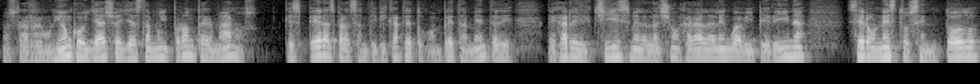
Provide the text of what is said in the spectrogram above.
nuestra reunión con Yahshua ya está muy pronta, hermanos. ¿Qué esperas para santificarte tú completamente? De dejar el chisme, la lación la lengua viperina, ser honestos en todo,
